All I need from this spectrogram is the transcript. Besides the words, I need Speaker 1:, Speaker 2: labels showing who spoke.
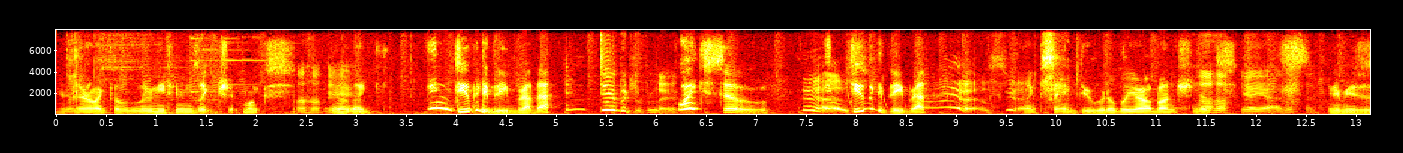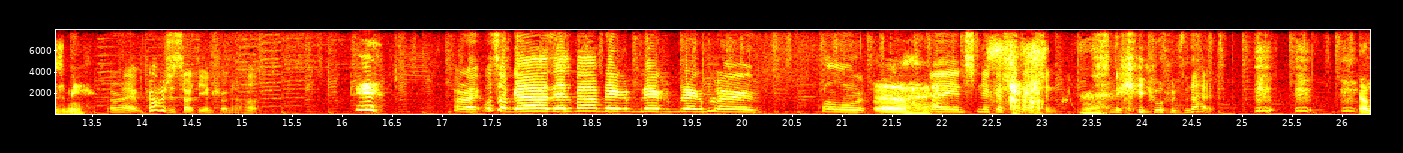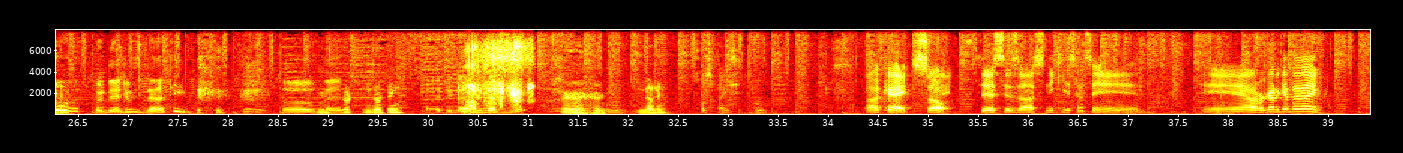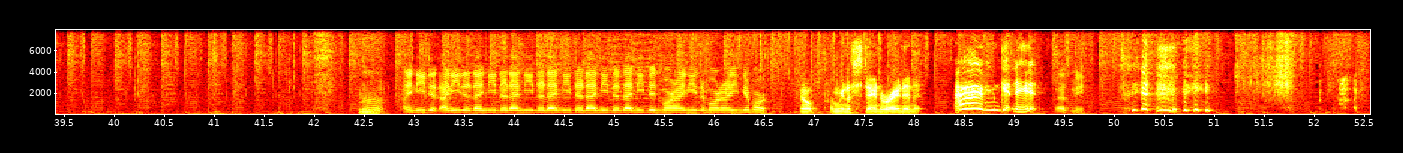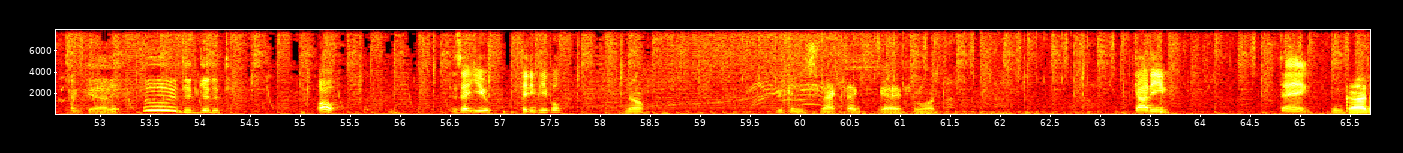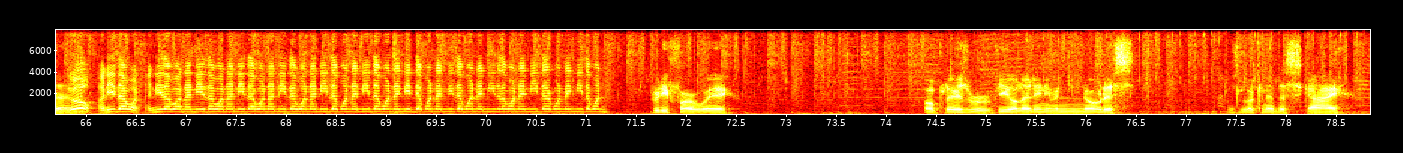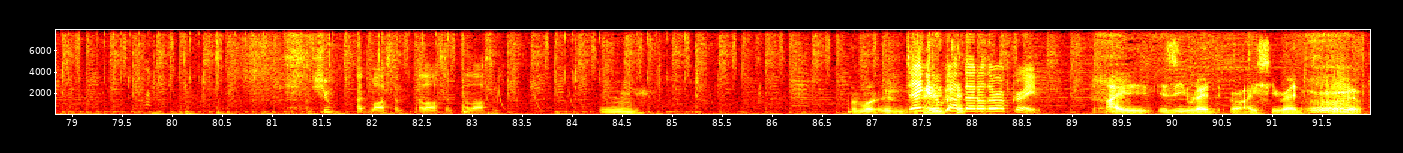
Speaker 1: Yeah, they're like the Looney Tunes, like chipmunks.
Speaker 2: Uh huh.
Speaker 1: They're like, indubitably, brother.
Speaker 2: Indubitably.
Speaker 1: Quite so.
Speaker 2: Yes.
Speaker 1: Indubitably, brother.
Speaker 2: Yes.
Speaker 1: I like to say indubitably a bunch, and
Speaker 2: Uh huh.
Speaker 1: it's,
Speaker 2: Yeah, yeah. That makes sense.
Speaker 1: it amuses me.
Speaker 2: All right. We probably should start the intro now, huh?
Speaker 1: Eh.
Speaker 2: All right. What's up, guys? It's Bob Digger Digger Digger Play. Oh,
Speaker 1: Ugh.
Speaker 2: playing Snicker Snatching. Snicky, what was that?
Speaker 1: Nothing.
Speaker 2: Oh, that was nothing. oh man.
Speaker 1: Nothing, nothing.
Speaker 2: I did, I did nothing.
Speaker 1: nothing.
Speaker 2: So spicy. Ooh. Okay, so this is a sneaky assassin, and I forgot to get the thing.
Speaker 1: Hmm.
Speaker 2: Oh, I need it. I need it. I need it. I need it. I need it. I need it. I needed more. I needed more. I needed more.
Speaker 1: Nope, I'm gonna stand right in it. I'm getting hit.
Speaker 2: That's me.
Speaker 1: I got it.
Speaker 2: oh, I did get it. Oh, is that you hitting people?
Speaker 1: No. You can smack that guy if you want.
Speaker 2: Got him. Dang.
Speaker 1: You gotta.
Speaker 2: No, I need that one. I need that one. I need that one. I need that one. I need that one. I need that one. I need that one. I need that one. I need that one. I need that one. I need that one. I need that one.
Speaker 1: Pretty far away. Oh, players were revealed. I didn't even notice. I was looking at the sky.
Speaker 2: Shoot! I lost him. I lost him. I lost him.
Speaker 1: Hmm. I'm not even
Speaker 2: Dang it! Who got that other upgrade?
Speaker 1: I Izzy Red or Icy Red or whatever.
